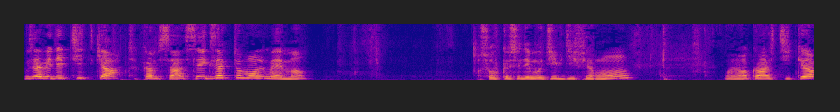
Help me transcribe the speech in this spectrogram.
Vous avez des petites cartes comme ça. C'est exactement le même. Hein. Sauf que c'est des motifs différents. Voilà, encore un sticker,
